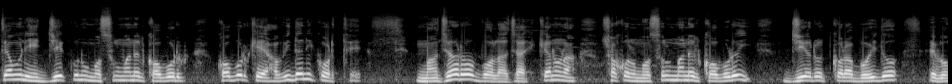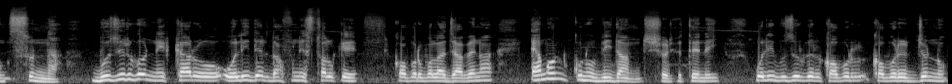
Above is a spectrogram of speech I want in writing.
তেমনি যে কোনো মুসলমানের কবর, কবরকে আবিদানি করতে মাজারও বলা যায়। কেননা সকল মুসলমানের কবরই জিয়ারত করা বৈধ এবং সুন্না বুজুর্গ, নেককার ও অলিদের দাফনস্থলকে কবর বলা যাবে না। এমন কোনো বিধান শরীয়তে নেই। অলি বুজুর্গের কবর, কবরের জন্য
